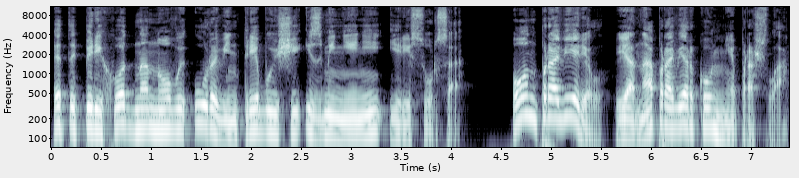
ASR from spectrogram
это переход на новый уровень, требующий изменений и ресурса. Он проверил, и она проверку не прошла.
